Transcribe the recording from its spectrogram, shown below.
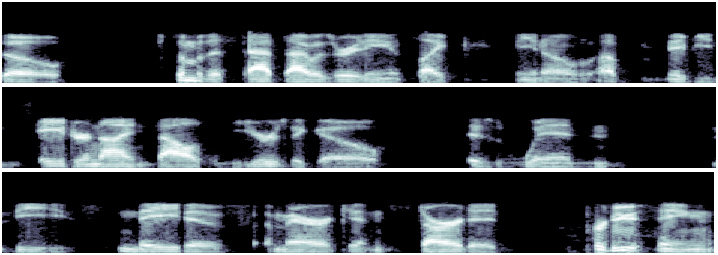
So some of the stats I was reading, it's like you know maybe eight or nine thousand years ago is when these Native Americans started producing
